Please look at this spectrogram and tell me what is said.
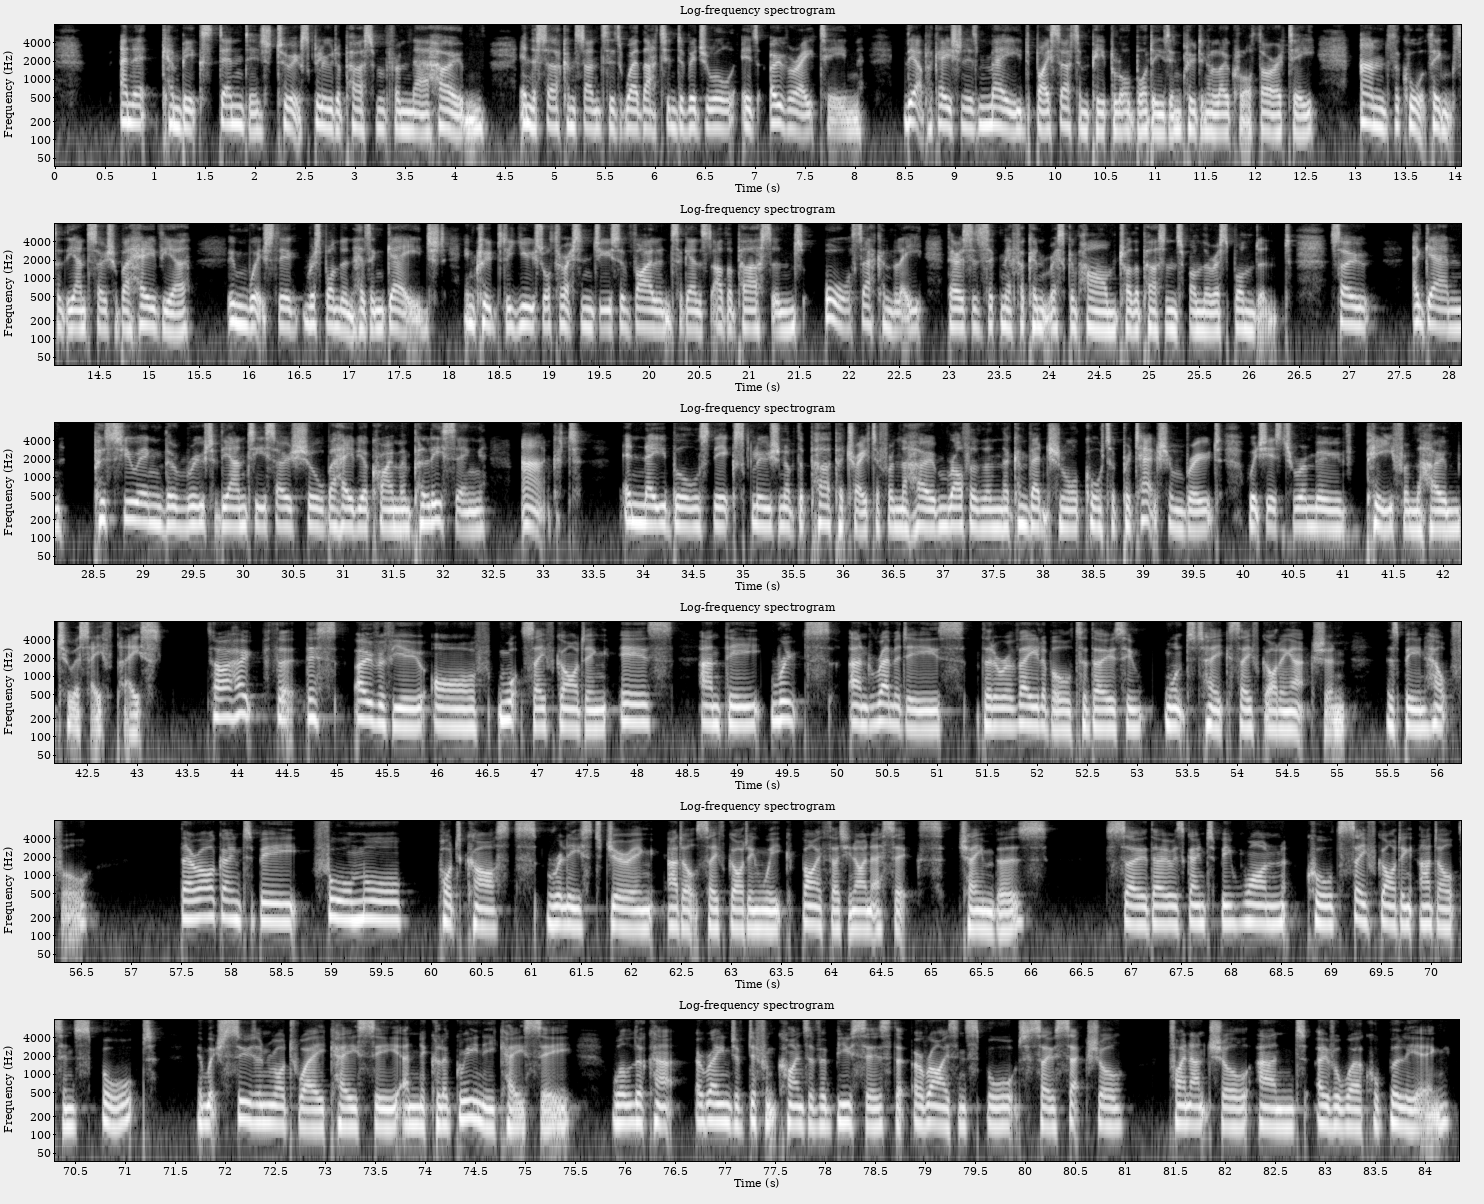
and it can be extended to exclude a person from their home in the circumstances where that individual is over 18. The application is made by certain people or bodies, including a local authority, and the court thinks that the antisocial behaviour in which the respondent has engaged includes the use or threatened use of violence against other persons, or secondly, there is a significant risk of harm to other persons from the respondent. So, again, pursuing the route of the Antisocial Behaviour Crime and Policing Act enables the exclusion of the perpetrator from the home rather than the conventional court of protection route, which is to remove P from the home to a safe place. So I hope that this overview of what safeguarding is and the routes and remedies that are available to those who want to take safeguarding action has been helpful there are going to be four more podcasts released during Adult Safeguarding Week by 39 Essex Chambers. So there is going to be one called Safeguarding Adults in Sport, in which Susan Rodway KC and Nicola Greaney KC will look at a range of different kinds of abuses that arise in sport, so sexual, financial, and overwork or bullying,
